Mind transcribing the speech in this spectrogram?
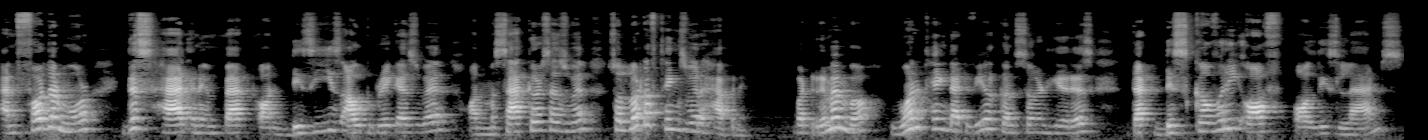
and furthermore, this had an impact on disease outbreak as well, on massacres as well. So, a lot of things were happening. But remember, one thing that we are concerned here is that discovery of all these lands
